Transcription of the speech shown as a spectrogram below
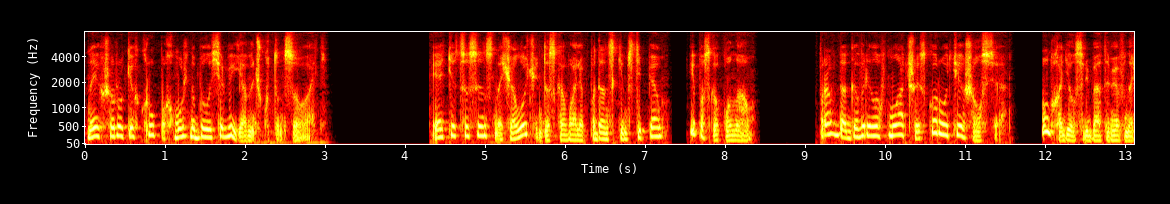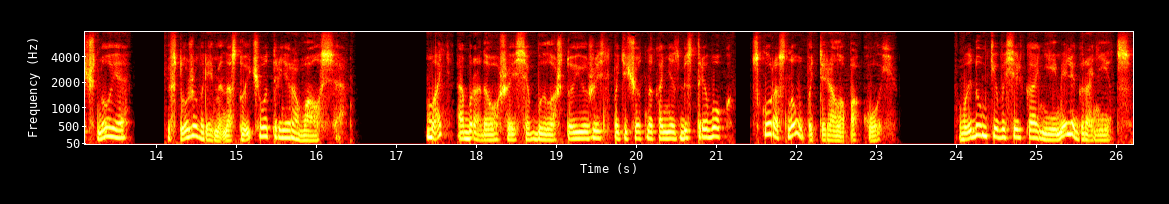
На их широких крупах можно было сербияночку танцевать. И отец и сын сначала очень тосковали по донским степям и по скакунам, Правда, Гаврилов-младший скоро утешился. Он ходил с ребятами в ночное и в то же время настойчиво тренировался. Мать, обрадовавшаяся было, что ее жизнь потечет наконец без тревог, скоро снова потеряла покой. Выдумки Василька не имели границ.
